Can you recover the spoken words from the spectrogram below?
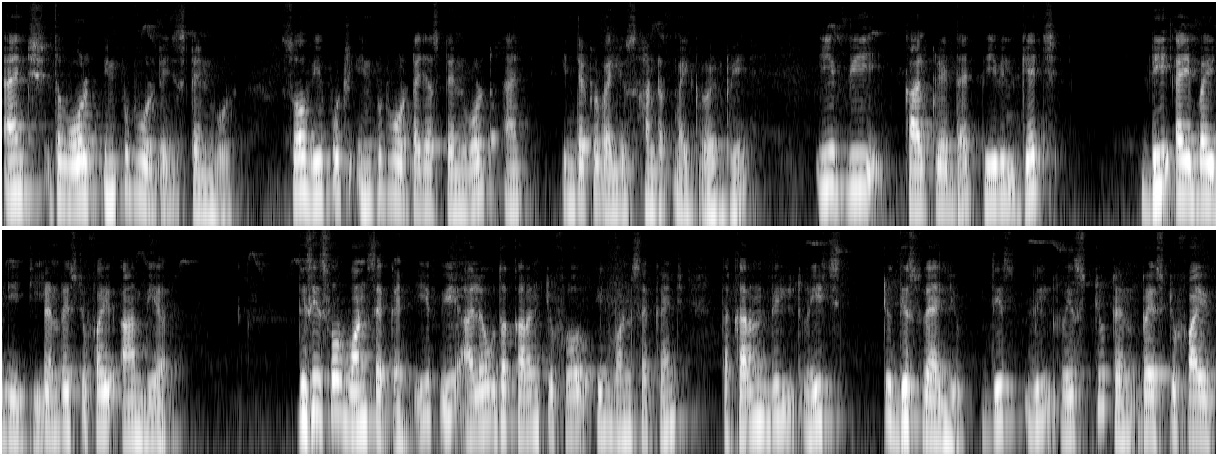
and the volt input voltage is 10 volt. So we put input voltage as 10 volt and inductor value is 100 microhenry if we calculate that we will get di by dt 10 raised to 5 ampere. This is for one second. If we allow the current to flow in one second the current will reach to this value. This will raise to 10 raised to 5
